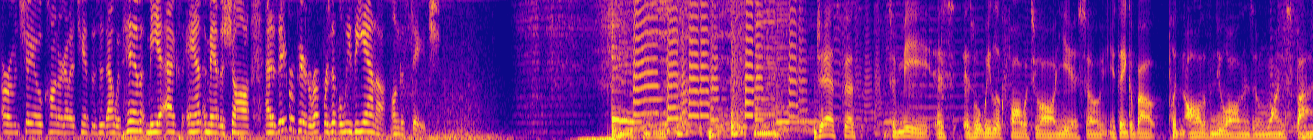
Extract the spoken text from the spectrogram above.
Our own Shay O'Connor got a chance to sit down with him, Mia X, and Amanda Shaw as they prepare to represent Louisiana on the stage. Jazz Fest, to me, is, is what we look forward to all year. So you think about putting all of New Orleans in one spot.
